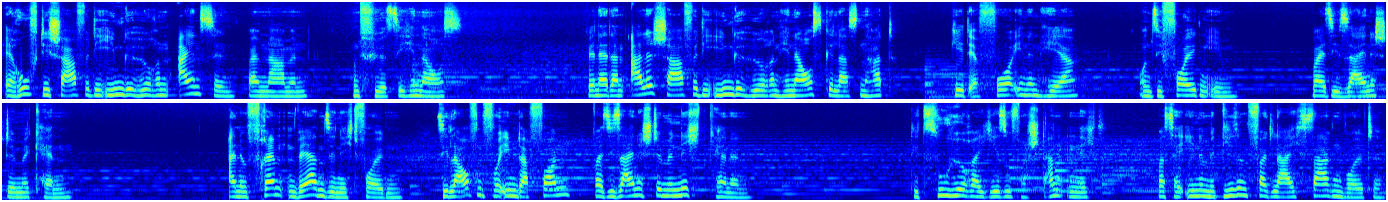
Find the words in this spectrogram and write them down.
Er ruft die Schafe, die ihm gehören, einzeln beim Namen und führt sie hinaus. Wenn er dann alle Schafe, die ihm gehören, hinausgelassen hat, geht er vor ihnen her und sie folgen ihm, weil sie seine Stimme kennen. Einem Fremden werden sie nicht folgen. Sie laufen vor ihm davon, weil sie seine Stimme nicht kennen. Die Zuhörer Jesu verstanden nicht, was er ihnen mit diesem Vergleich sagen wollte.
